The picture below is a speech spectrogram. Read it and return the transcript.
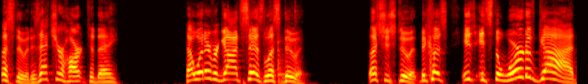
Let's do it. Is that your heart today? That whatever God says, let's do it. Let's just do it because it's the Word of God.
